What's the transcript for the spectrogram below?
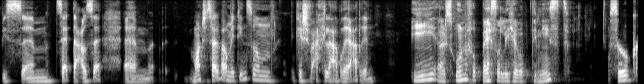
bis ähm, Z raus. Ähm, manche selber mit unserem Geschwachlaber auch drin. Ich als unverbesserlicher Optimist sage,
